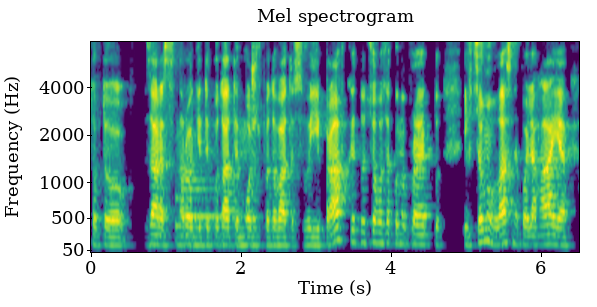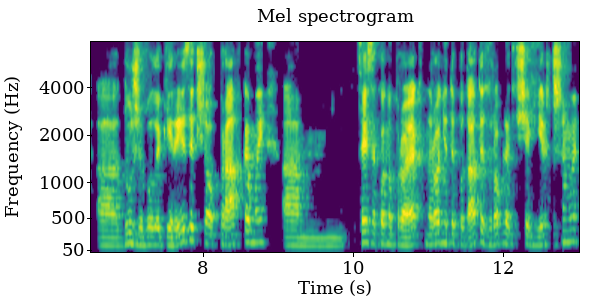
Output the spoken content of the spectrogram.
тобто зараз народні депутати можуть подавати свої правки до цього законопроекту, і в цьому власне полягає е, дуже великий ризик, що правками ем, цей законопроект народні депутати зроблять ще гіршими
